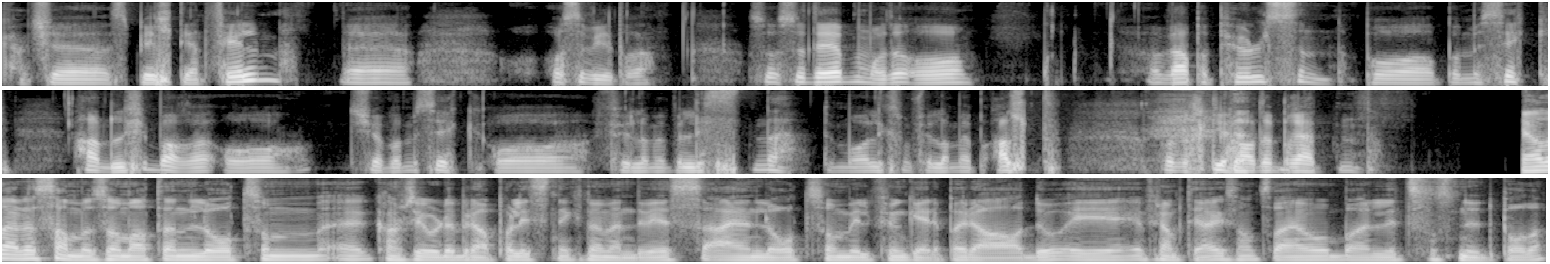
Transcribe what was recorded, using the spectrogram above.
kanskje spilt i en film osv. Så, videre. så Så det er på en måte å være på pulsen på, på musikk handler ikke bare om å kjøpe musikk og fylle med på listene. Du må liksom fylle med på alt for virkelig ha det bredden. Ja, det er det samme som at en låt som eh, kanskje gjorde det bra på listen, ikke nødvendigvis er en låt som vil fungere på radio i, i framtida. Så det er jo bare litt sånn snudd på det.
